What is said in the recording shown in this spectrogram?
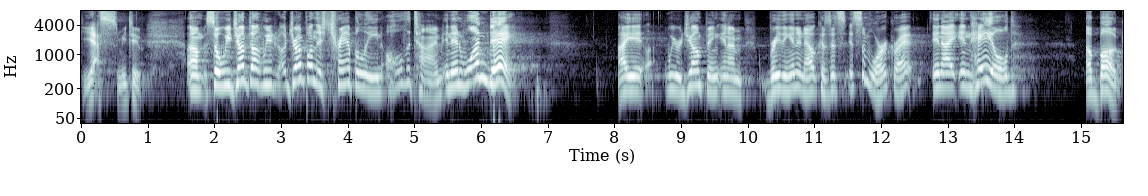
Yes, me too. Um, so we jumped on we jump on this trampoline all the time, and then one day, I we were jumping, and I'm breathing in and out because it's it's some work, right? And I inhaled a bug.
